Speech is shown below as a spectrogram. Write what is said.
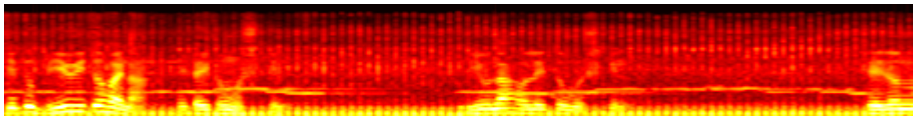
কিন্তু ভিউই তো হয় না, এটাই তো মুশকিল। ভিউ না হলেই তো মুশকিল। সেই জন্য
